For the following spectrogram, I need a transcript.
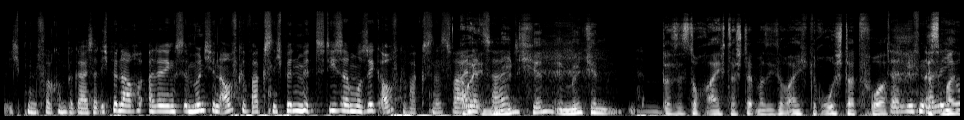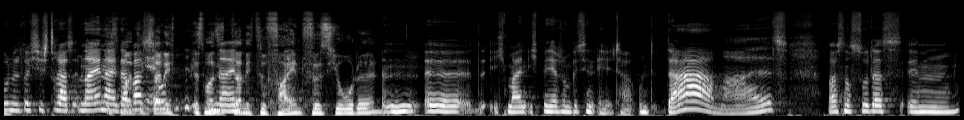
ich bin vollkommen begeistert. Ich bin auch allerdings in München aufgewachsen. Ich bin mit dieser Musik aufgewachsen. Das war Aber eine in Zeit. München, in München, das ist doch eigentlich, da stellt man sich doch eigentlich Großstadt vor. Da liefen Ist alle man- Jodel durch die Straße. Nein, nein, da war sich da nicht, ist man sich nein. da nicht zu fein fürs Jodeln? Äh, ich meine, ich bin ja schon ein bisschen älter. Und damals war es noch so, dass im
